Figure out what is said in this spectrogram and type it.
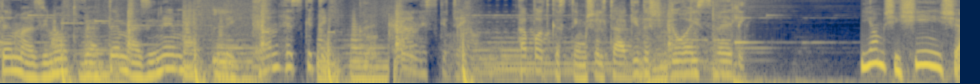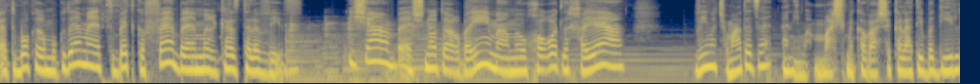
אתן מאזינות ואתם מאזינים לכאן הסכתים. כאן הסכתים, הפודקאסטים של תאגיד השידור הישראלי. יום שישי, שעת בוקר מוקדמת, בית קפה במרכז תל אביב. אישה בשנות ה-40 המאוחרות לחייה, ואם את שומעת את זה, אני ממש מקווה שקלעתי בגיל,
